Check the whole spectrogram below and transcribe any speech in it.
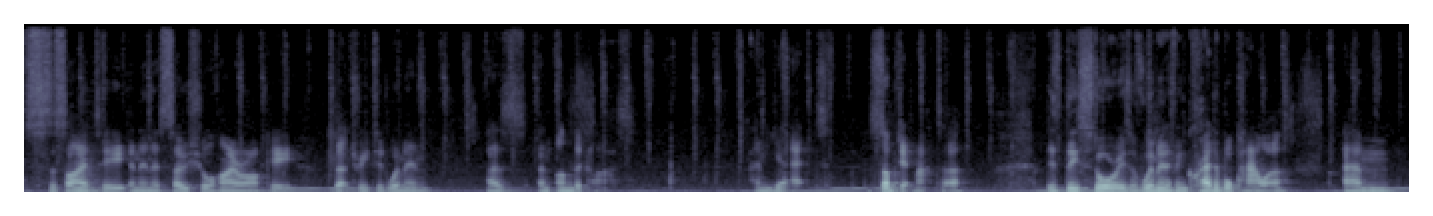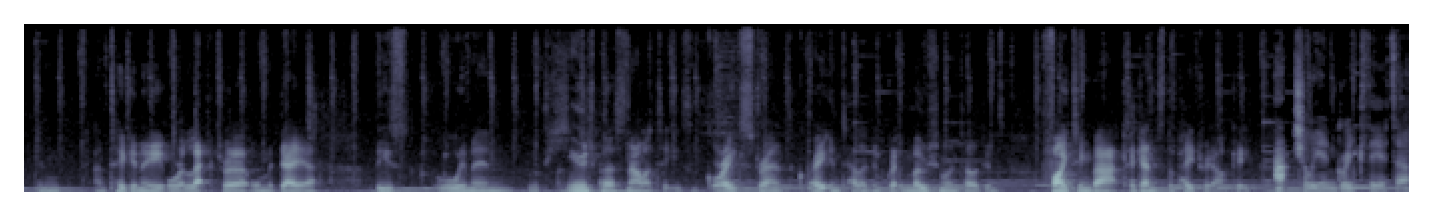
society and in a social hierarchy that treated women as an underclass. And yet, the subject matter is these stories of women of incredible power um, in Antigone or Electra or Medea, these women with huge personalities, great strength, great intelligence, great emotional intelligence, fighting back against the patriarchy. Actually, in Greek theatre,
